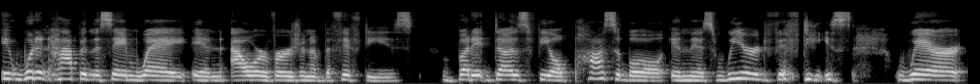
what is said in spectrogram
it wouldn't happen the same way in our version of the 50s but it does feel possible in this weird 50s where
